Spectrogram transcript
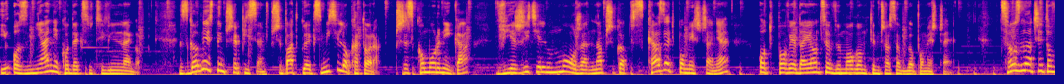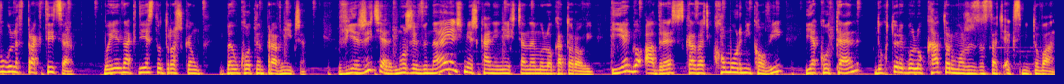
i o zmianie kodeksu cywilnego. Zgodnie z tym przepisem, w przypadku eksmisji lokatora przez komornika, wierzyciel może na przykład wskazać pomieszczenie odpowiadające wymogom tymczasowego pomieszczenia. Co znaczy to w ogóle w praktyce? Bo jednak jest to troszkę bełkotem prawniczym. Wierzyciel może wynająć mieszkanie niechcianemu lokatorowi i jego adres wskazać komornikowi jako ten, do którego lokator może zostać eksmitowany.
